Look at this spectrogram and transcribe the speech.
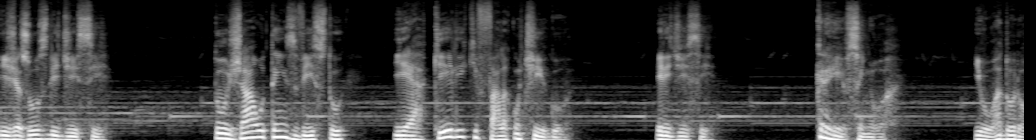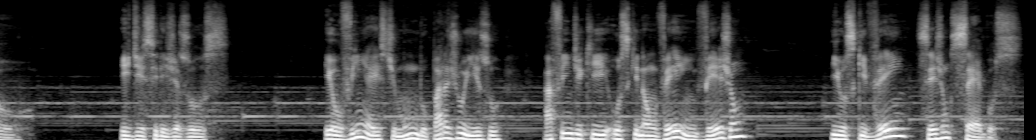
E Jesus lhe disse: Tu já o tens visto, e é aquele que fala contigo. Ele disse: Creio, Senhor. E o adorou. E disse-lhe Jesus: Eu vim a este mundo para juízo, a fim de que os que não veem vejam, e os que veem sejam cegos.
